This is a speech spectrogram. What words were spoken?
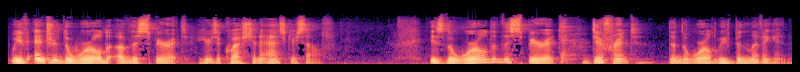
we've entered the world of the Spirit. Here's a question to ask yourself Is the world of the Spirit different than the world we've been living in?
